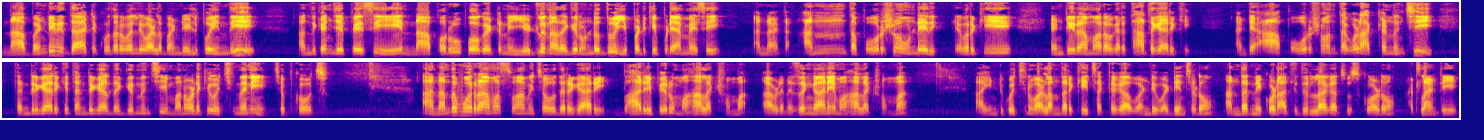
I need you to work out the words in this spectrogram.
నా బండిని దాటి కుదరవల్లి వాళ్ళ బండి వెళ్ళిపోయింది. అందుకని చెప్పేసి నా పరువు పోగొట్టిన ఎడ్లు నా దగ్గర ఉండొద్దు ఇప్పటికిప్పుడే అమ్మేసేయి. అన్నట అంత పౌరుషం ఉండేది. ఎవరికి? ఎన్టీ రామారావు గారి తాతగారికి. అంటే ఆ పౌరుషం అంతా కూడా అక్కడి నుంచి తండ్రి గారికి తండ్రి గారి దగ్గర నుంచి మనవడికి వచ్చిందని చెప్పుకోవచ్చు. ఆ నందమూరి రామస్వామి చౌదరి గారి భార్య పేరు మహాలక్ష్మమ్మ. ఆవిడ నిజంగానే మహాలక్ష్మమ్మ. ఆ ఇంటికి వచ్చిన వాళ్ళందరికీ చక్కగా వండి వడ్డించడం అందరినీ కూడా అతిథుల్లాగా చూసుకోవడం అట్లాంటి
